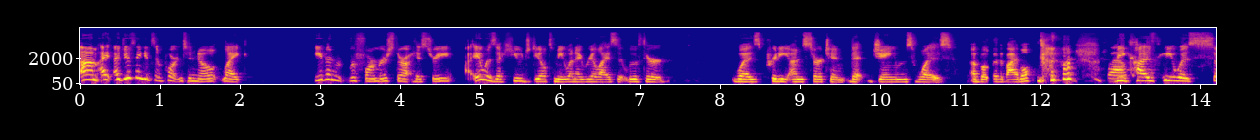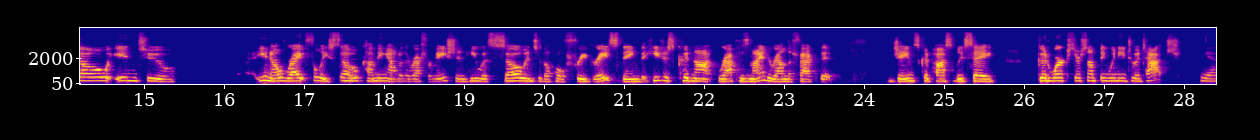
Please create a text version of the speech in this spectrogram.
um, I, I do think it's important to note like even reformers throughout history, it was a huge deal to me when I realized that Luther was pretty uncertain that James was a book of the Bible wow. because he was so into, you know, rightfully so, mm-hmm. coming out of the Reformation, he was so into the whole free grace thing that he just could not wrap his mind around the fact that James could possibly say, good works are something we need to attach. Yeah.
